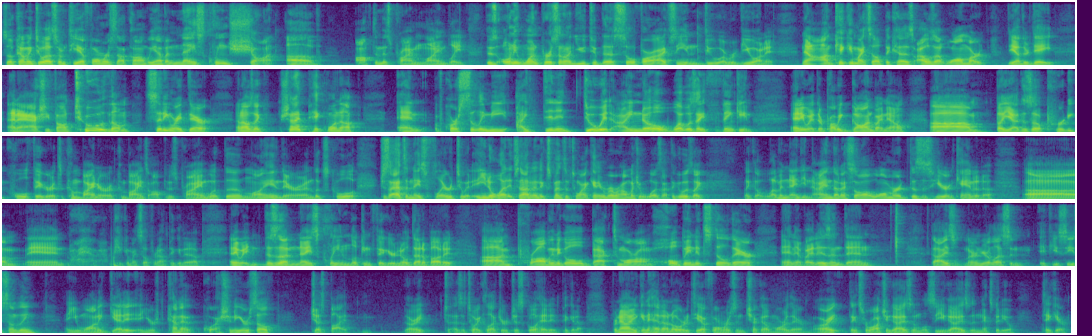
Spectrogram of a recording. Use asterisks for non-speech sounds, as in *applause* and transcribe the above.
So coming to us from tformers.com, we have a nice clean shot of Optimus Prime Lionblade. There's only one person on YouTube that so far I've seen do a review on it. Now I'm kicking myself because I was at Walmart the other day and I actually found two of them sitting right there. And I was like, should I pick one up? And of course, silly me, I didn't do it. I know. What was I thinking? Anyway, they're probably gone by now. Um, but yeah, this is a pretty cool figure. It's a combiner. It combines Optimus Prime with the lion there and looks cool. Just adds a nice flair to it. And you know what? It's not an expensive toy. I can't even remember how much it was. I think it was like like eleven ninety nine that I saw at Walmart. This is here in Canada. Um, and *sighs* I'm kicking myself for not picking it up. Anyway, this is a nice, clean looking figure, no doubt about it. I'm probably going to go back tomorrow. I'm hoping it's still there. And if it isn't, then guys, learn your lesson. If you see something and you want to get it and you're kind of questioning yourself, just buy it. All right. As a toy collector, just go ahead and pick it up. For now, you can head on over to TF Formers and check out more there. All right. Thanks for watching, guys, and we'll see you guys in the next video. Take care.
